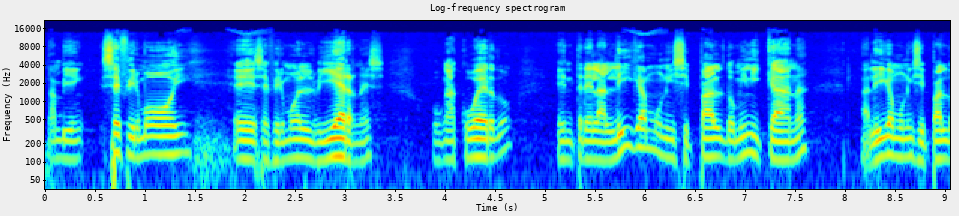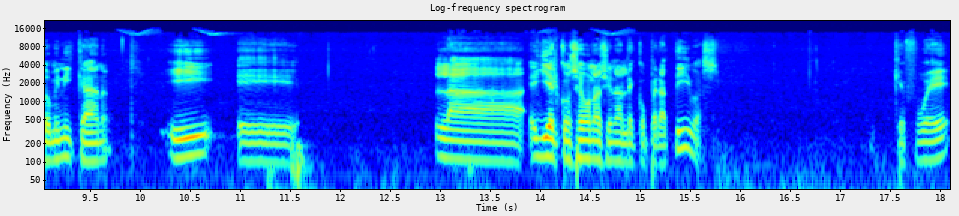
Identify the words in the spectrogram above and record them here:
también se firmó hoy, eh, se firmó el viernes, un acuerdo entre la Liga Municipal Dominicana, la Liga Municipal Dominicana y, la, y el Consejo Nacional de Cooperativas, que fue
